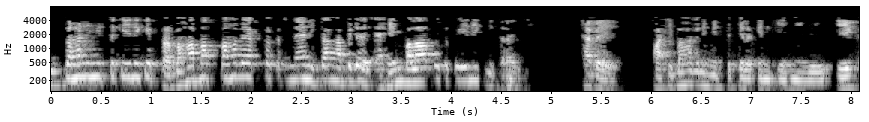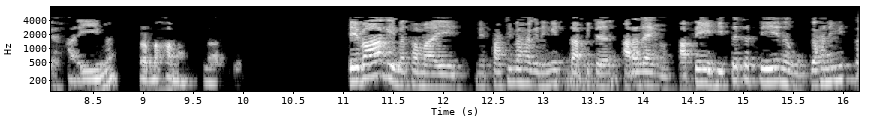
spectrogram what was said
උග්ඝහ නිමිත්ත කියන එකේ ප්‍රභාවත් භාවයක් ප්‍රකට නැහැ නිකන් අපිට ඇහෙන් බලාපොරොත්තු පේන එක විතරයි. හැබැයි පටිභාග නිමිත්ත කියලා කෙනෙක් කියන්නේ ඒක හරීම ප්‍රභාවත් භාවය. ඒ වගේම තමයි මේ පටිභාග නිමිත්ත අපිට අර දැන් අපේ හිතට තියෙන උග්ඝහ නිමිත්තක්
